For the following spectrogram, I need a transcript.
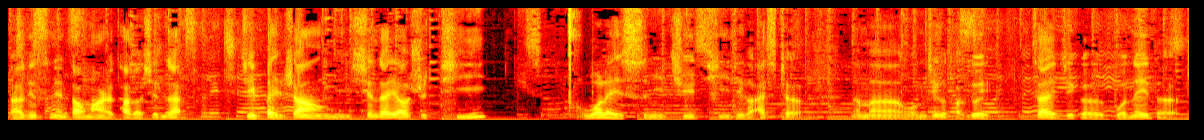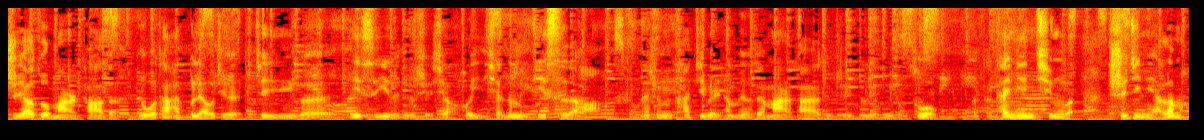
呃，零四年到马耳他到现在，基本上你现在要是提 Wallace，你去提这个 Esther，那么我们这个团队在这个国内的，只要做马耳他的，如果他还不了解这一个 A C E 的这个学校和以前的美迪斯的哈，那说明他基本上没有在马耳他就这个领域中做过，他太年轻了，十几年了嘛。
